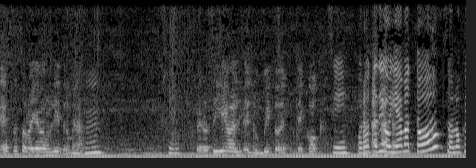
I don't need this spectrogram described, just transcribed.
Esto solo lleva un litro, mira. Sí, Pero sí lleva el, el yumbito de, de coca. sí. Por eso te digo, lleva todo, solo que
